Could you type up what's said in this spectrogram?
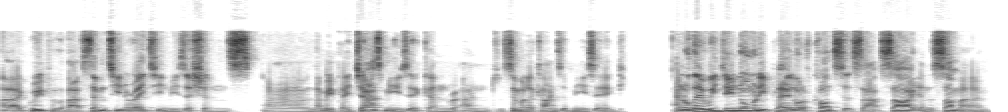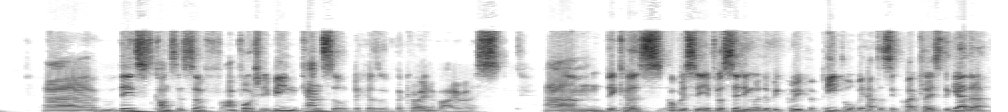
a, group of about 17 or 18 musicians. Um, and we play jazz music and, and similar kinds of music. And although we do normally play a lot of concerts outside in the summer, uh, these concerts have unfortunately been cancelled because of the coronavirus. Um, because obviously, if you're sitting with a big group of people, we have to sit quite close together,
